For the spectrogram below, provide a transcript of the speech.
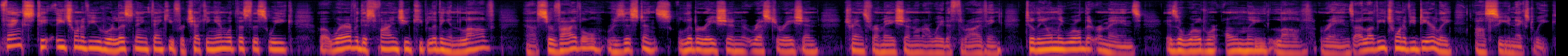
Thanks to each one of you who are listening. Thank you for checking in with us this week. Uh, wherever this finds you, keep living in love. Uh, survival, resistance, liberation, restoration, transformation on our way to thriving, till the only world that remains is a world where only love reigns. I love each one of you dearly. I'll see you next week.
